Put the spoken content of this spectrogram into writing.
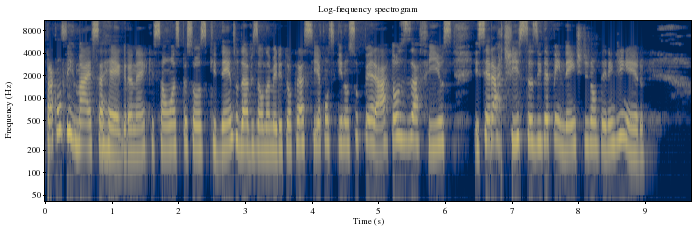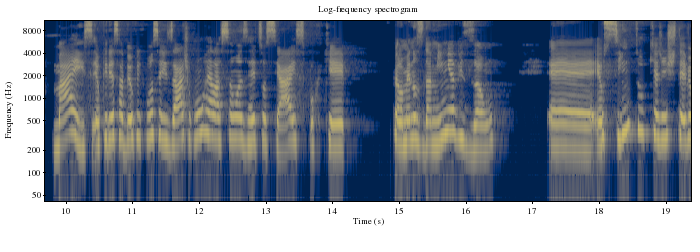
para confirmar essa regra, né? Que são as pessoas que, dentro da visão da meritocracia, conseguiram superar todos os desafios e ser artistas independente de não terem dinheiro. Mas eu queria saber o que vocês acham com relação às redes sociais, porque, pelo menos da minha visão, é, eu sinto que a gente teve,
